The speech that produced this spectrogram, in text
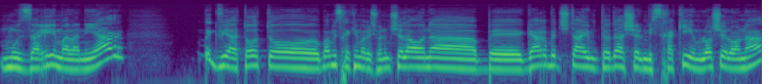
מוזרים על הנייר, בגביע הטוטו, במשחקים הראשונים של העונה, בגרבג' 2, אתה יודע, של משחקים, לא של עונה.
